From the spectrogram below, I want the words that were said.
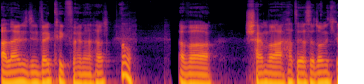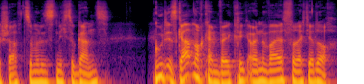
alleine den Weltkrieg verhindert hat. Oh. Aber scheinbar hat er es ja doch nicht geschafft. Zumindest nicht so ganz. Gut, es gab noch keinen Weltkrieg, am Ende war es vielleicht ja doch.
